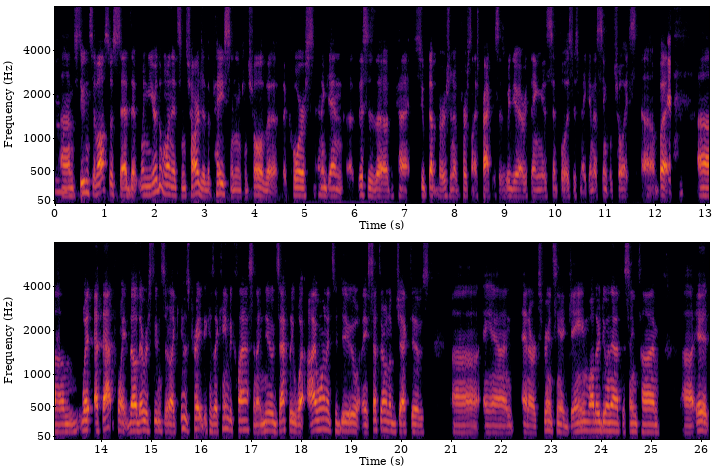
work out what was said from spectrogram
Mm-hmm. Um, students have also said that when you're the one that's in charge of the pace and in control of the, the course, and again, uh, this is the kind of souped up version of personalized practices. We do everything as simple as just making a single choice. Uh, but Um, at that point, though, there were students that are like, it was great because I came to class and I knew exactly what I wanted to do. They set their own objectives uh, and and are experiencing a game while they're doing that at the same time. Uh, it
